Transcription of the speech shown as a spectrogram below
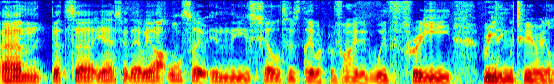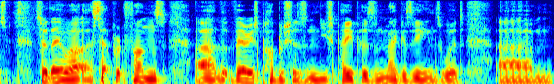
Um, but uh, yeah, so there we are. Also, in these shelters, they were provided with free reading materials. So there were uh, separate funds uh, that various publishers and newspapers and magazines would. Um,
